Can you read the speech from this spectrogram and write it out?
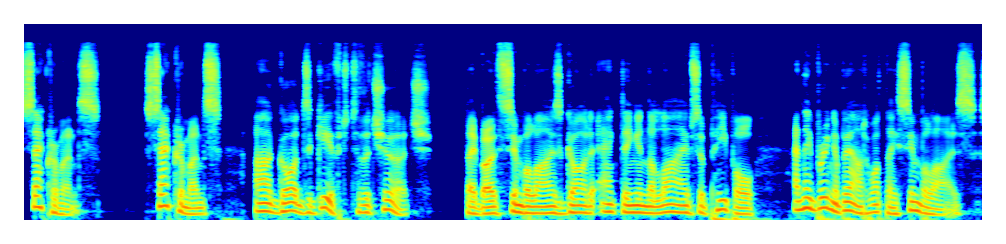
Sacraments. Sacraments are God's gift to the Church. They both symbolize God acting in the lives of people, and they bring about what they symbolize.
